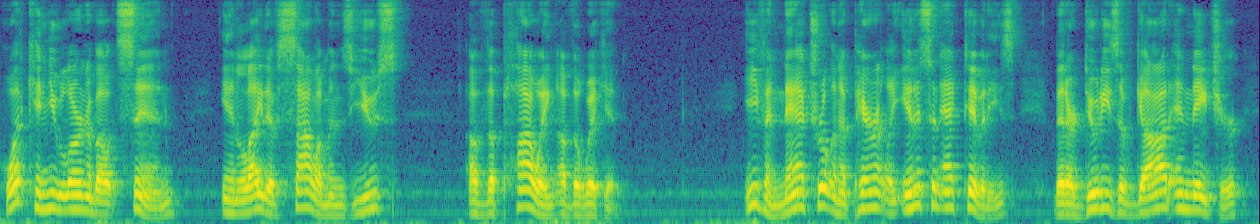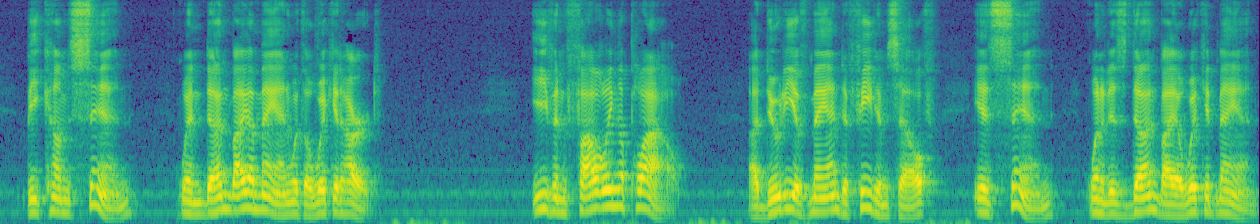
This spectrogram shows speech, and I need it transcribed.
What can you learn about sin in light of Solomon's use of the plowing of the wicked? Even natural and apparently innocent activities that are duties of God and nature become sin when done by a man with a wicked heart even following a plow, a duty of man to feed himself, is sin when it is done by a wicked man.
